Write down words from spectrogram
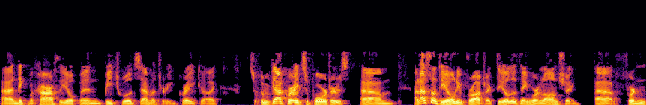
Uh, Nick McCarthy up in Beechwood Cemetery, great guy. So we've got great supporters, um, and that's not the only project. The other thing we're launching uh, for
